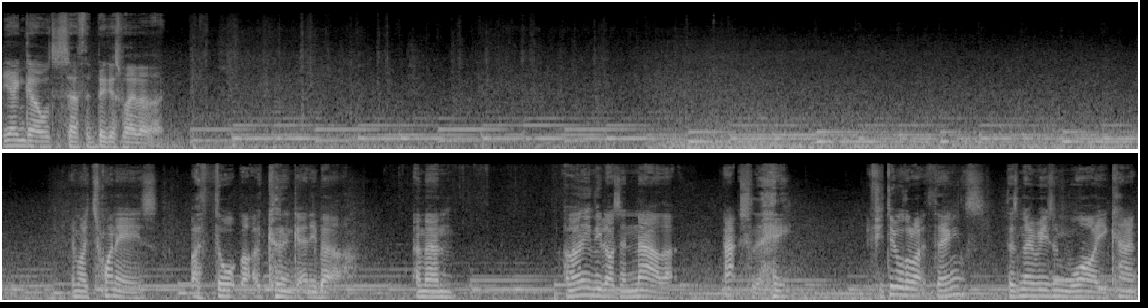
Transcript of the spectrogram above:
The end goal is to surf the biggest wave ever. In my 20s, I thought that I couldn't get any better. And then I'm only realizing now that actually, if you do all the right things, there's no reason why you can't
